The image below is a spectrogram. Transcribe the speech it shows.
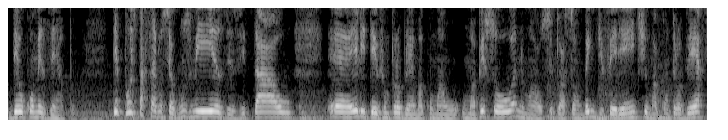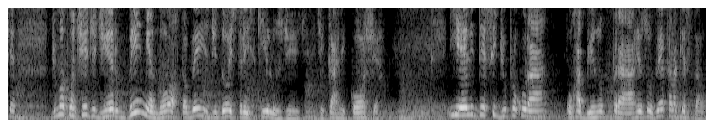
deu como exemplo. Depois passaram-se alguns meses e tal. É, ele teve um problema com uma, uma pessoa, numa situação bem diferente, uma controvérsia, de uma quantia de dinheiro bem menor, talvez de 2, 3 quilos de, de, de carne kosher. E ele decidiu procurar o rabino para resolver aquela questão.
